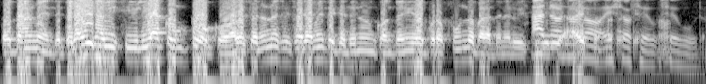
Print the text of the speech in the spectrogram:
totalmente, pero hay una visibilidad con poco, a veces no necesariamente hay que tener un contenido profundo para tener visibilidad. Ah, no, no, no, eso seguro.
